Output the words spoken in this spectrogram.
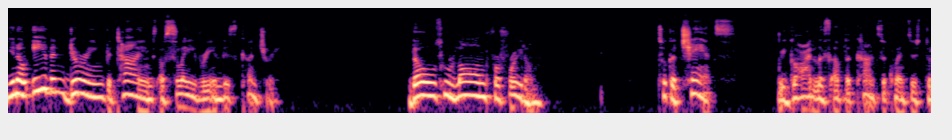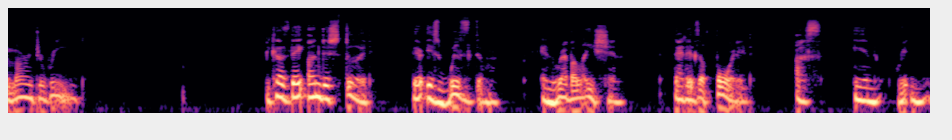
You know, even during the times of slavery in this country, those who longed for freedom took a chance, regardless of the consequences, to learn to read because they understood there is wisdom and revelation that is afforded us in written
